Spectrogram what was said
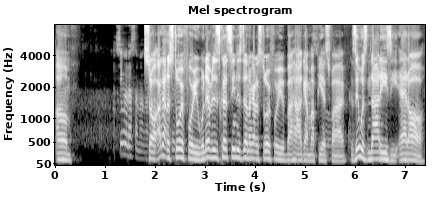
um so I got a story for you. Whenever this cutscene is done, I got a story for you about how I got my PS5 because it was not easy at all.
